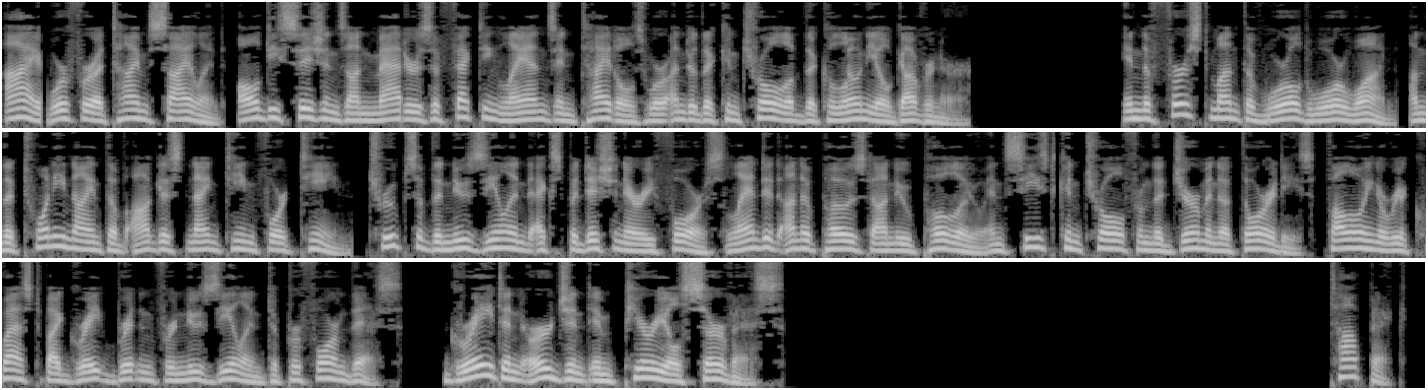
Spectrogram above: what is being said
I were for a time silent, all decisions on matters affecting lands and titles were under the control of the colonial governor. In the first month of World War I, on 29 August 1914, troops of the New Zealand Expeditionary Force landed unopposed on Upolu and seized control from the German authorities, following a request by Great Britain for New Zealand to perform this "...great and urgent imperial service."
